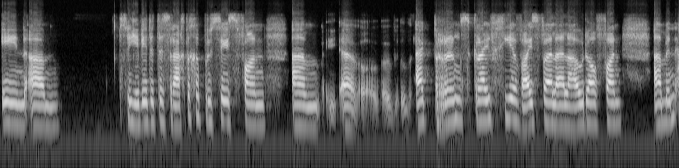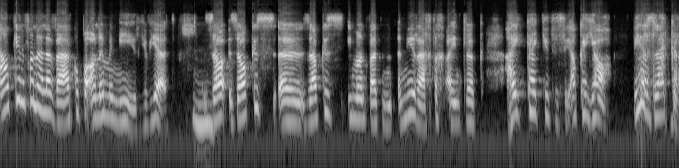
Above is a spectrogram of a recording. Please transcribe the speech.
en ehm um, so jy weet dit is regtig 'n proses van ehm um, uh, ek bring skryf gee wys vir hulle hulle hou daarvan ehm um, en elkeen van hulle werk op 'n ander manier jy weet hmm. Zak is uh, Zak is iemand wat nie regtig eintlik hy kyk dit sê okay ja weer is lekker.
